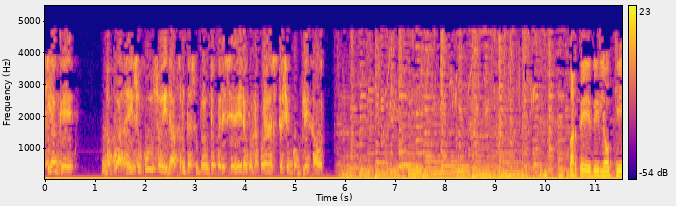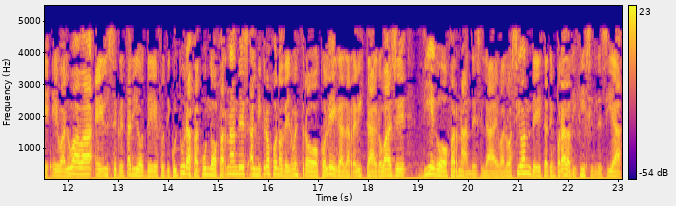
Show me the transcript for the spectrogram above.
hacían que no pueda seguir su curso y la fruta es un producto perecedero con la cual es una situación compleja. Parte de lo que evaluaba el secretario de Fruticultura, Facundo Fernández, al micrófono de nuestro colega de la revista Agrovalle, Diego Fernández. La evaluación de esta temporada difícil, decía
